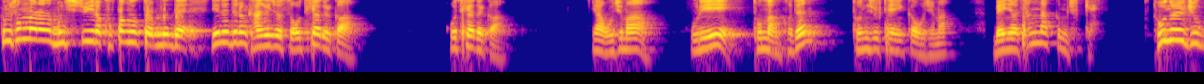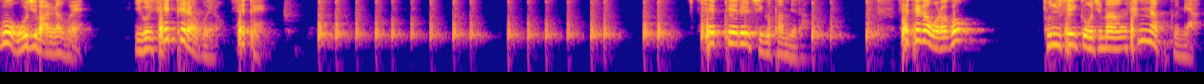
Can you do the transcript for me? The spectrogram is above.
그럼 송나라는 문치주의라 국방력도 없는데 얘네들은 강해졌어. 어떻게 해야 될까? 어떻게 해야 될까? 야 오지 마. 우리 돈 많거든. 돈 줄 테니까 오지 마. 매년 상납금 줄게. 돈을 주고 오지 말라고 해. 이걸 세패라고 해요. 세패. 세패를 지급합니다. 세패가 뭐라고? 돈 줄 테니까 오지만 상납금이야.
